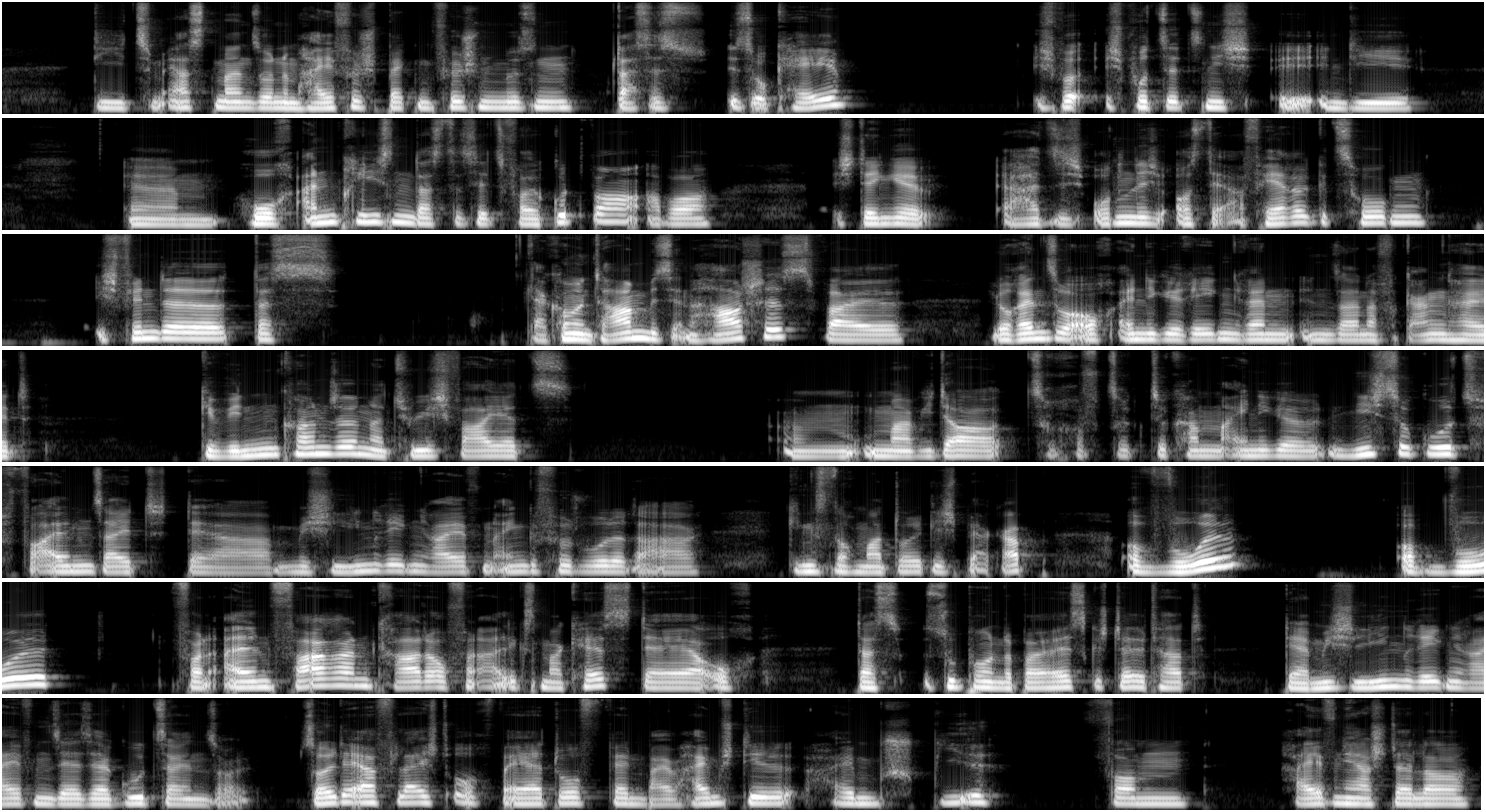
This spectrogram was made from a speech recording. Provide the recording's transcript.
die zum ersten Mal in so einem Haifischbecken fischen müssen, das ist, ist okay ich, ich würde es jetzt nicht äh, in die ähm, hoch anpriesen, dass das jetzt voll gut war, aber ich denke, er hat sich ordentlich aus der Affäre gezogen. Ich finde, dass der Kommentar ein bisschen harsh ist, weil Lorenzo auch einige Regenrennen in seiner Vergangenheit gewinnen konnte. Natürlich war jetzt, ähm, um mal wieder darauf zurückzukommen, einige nicht so gut, vor allem seit der Michelin-Regenreifen eingeführt wurde, da ging es nochmal deutlich bergab. Obwohl, obwohl von allen Fahrern, gerade auch von Alex Marquez, der ja auch das super unter Beweis gestellt hat, der Michelin-Regenreifen sehr, sehr gut sein soll. Sollte er vielleicht auch, weil er durfte, wenn beim Heimstil, Heimspiel vom Reifenhersteller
